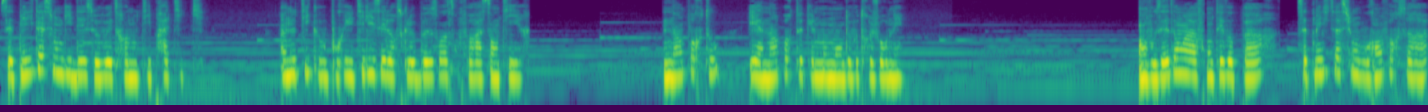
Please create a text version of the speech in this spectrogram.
Cette méditation guidée se veut être un outil pratique, un outil que vous pourrez utiliser lorsque le besoin s'en fera sentir, n'importe où et à n'importe quel moment de votre journée. En vous aidant à affronter vos peurs, cette méditation vous renforcera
